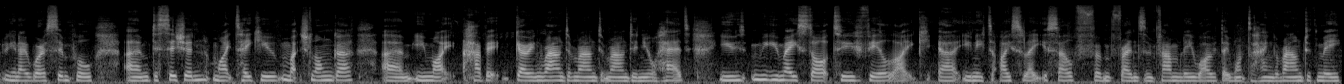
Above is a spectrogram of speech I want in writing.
you know, where a simple um, decision might take you much longer. Um, you might have it going round and round and round in your head. You you may start to feel like uh, you need to isolate yourself from friends and family. Why would they want to hang around with me?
